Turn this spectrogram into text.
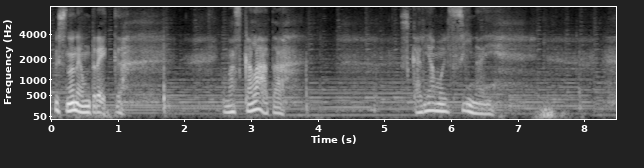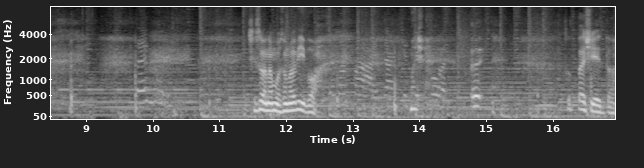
Questo non è un trek, è una scalata. Scaliamo il Sinai. ci sono, amore, sono vivo. Ma c'è... Eh, aceto.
